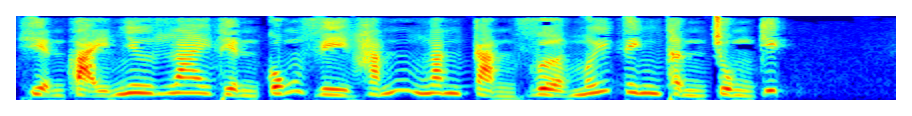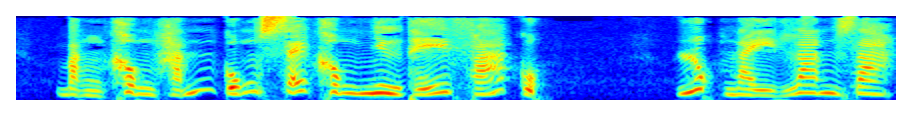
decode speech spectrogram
Hiện tại như Lai Thiền cũng vì hắn ngăn cản vừa mới tinh thần trùng kích. Bằng không hắn cũng sẽ không như thế phá cục. Lúc này lan ra.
